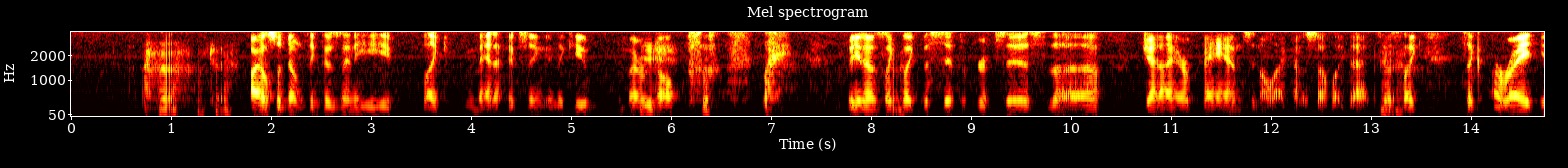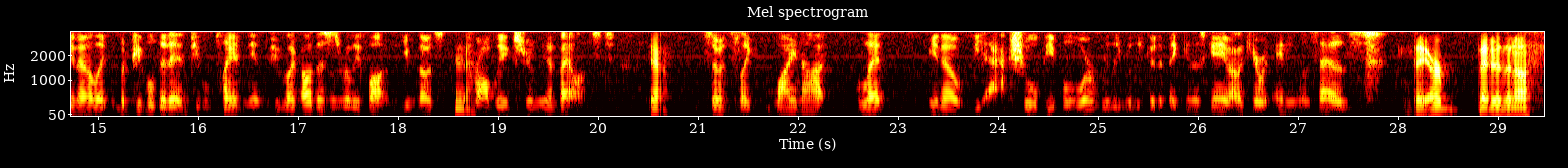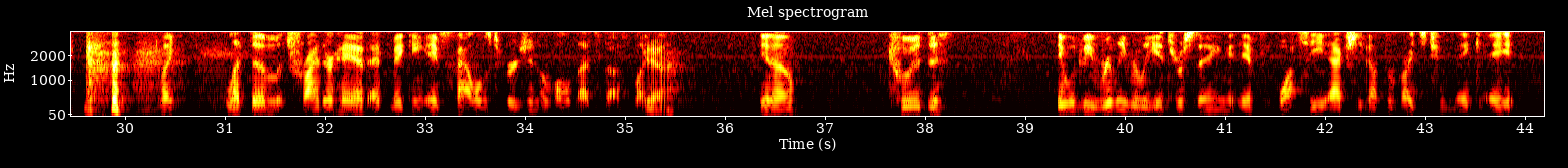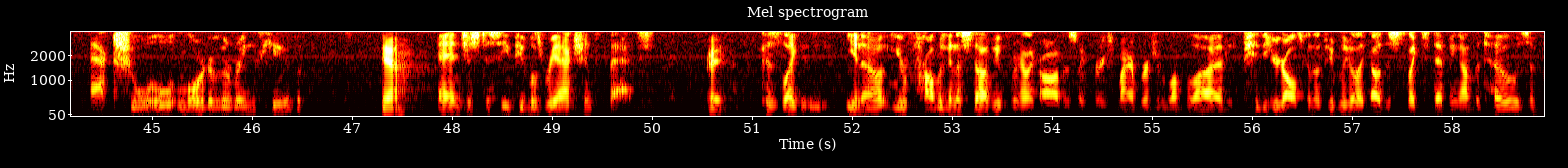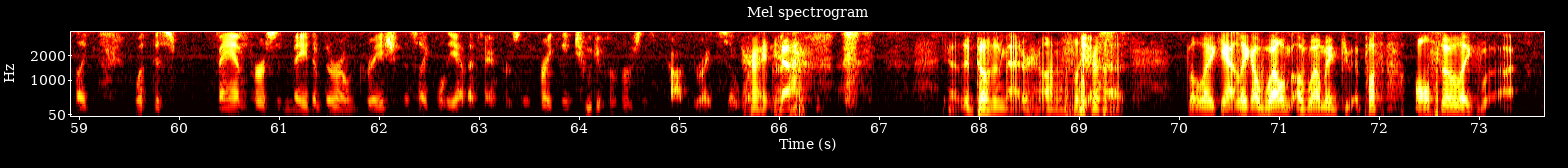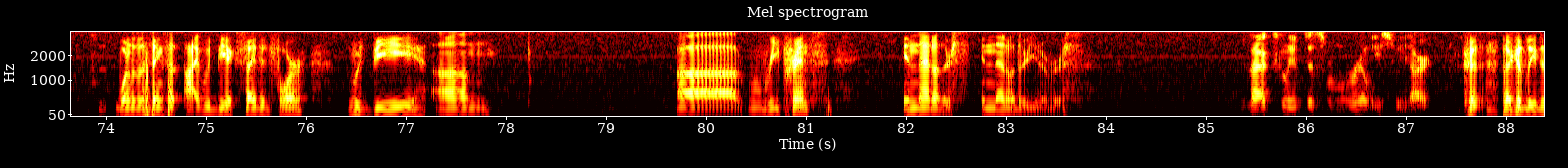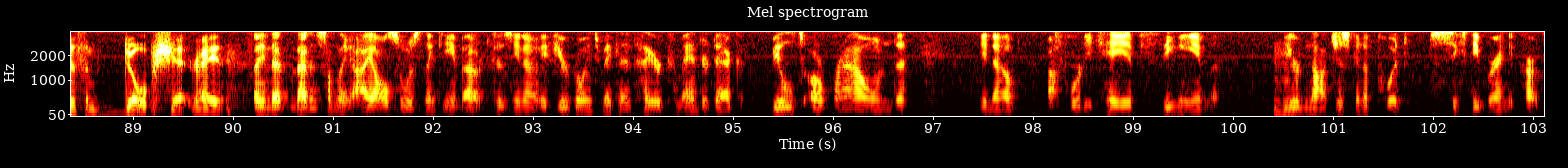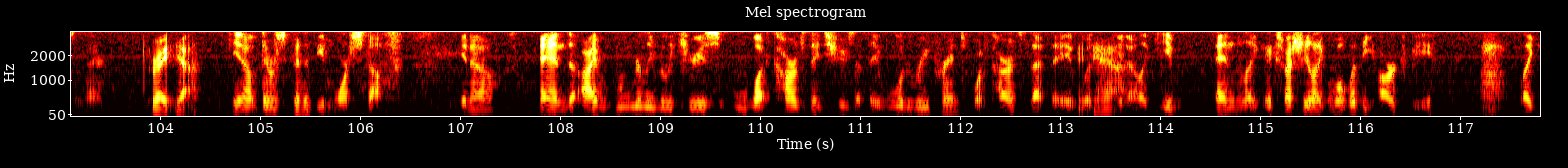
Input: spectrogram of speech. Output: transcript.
Huh, okay. I also don't think there's any like mana fixing in the cube, if I recall. like, but, you know, it's like like the Sith of Grixis, the Jedi are banned, and all that kind of stuff like that. So it's like it's like all right, you know, like but people did it and people play it and people like, oh, this is really fun, even though it's Yeah. probably extremely unbalanced. Yeah. So it's like, why not let you know the actual people who are really really good at making this game? I don't care what anyone says. They are better than us. like let them try their hand at making a balanced version of all that stuff like yeah. you know, could it would be really really interesting if WotC actually got the rights to make a actual Lord of the Rings cube, Yeah. and just to see people's reaction to that. Right. Because like you know, you're probably gonna still have people who are like, oh, this like breaks my virgin, blah blah, and you're also gonna have people who are like, oh, this is like stepping on the toes of like what this fan person made of their own creation. It's like, well, yeah, that fan person is breaking two different versions of copyright, so Right. whatever. Yeah. yeah. It doesn't matter honestly for that. But like, yeah, like a well a well made. Plus, also like one of the things that I would be excited for would be um, uh, reprints in that other in that other universe. That could lead to some really sweet art. Could that could lead to some dope shit, right? I mean, that that is something I also was thinking about because you know, if you're going to make an entire commander deck built around, you know, a 40k theme, Mhm. you're not just going to put 60 branded cards in there. Right. Yeah. You know, there's going to be more stuff. You know, and I'm really really curious what cards they choose that they would reprint, what cards that they would, Yeah. you know, like ev- and like especially like what would the art be? Like,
